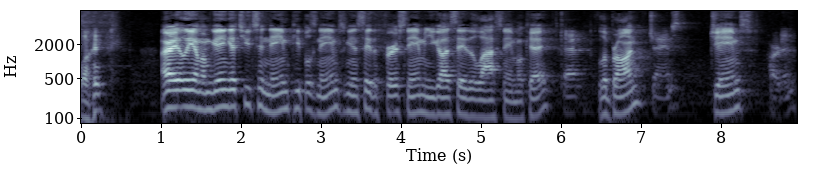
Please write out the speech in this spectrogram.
Why? All right, Liam, I'm gonna get you to name people's names. I'm gonna say the first name and you gotta say the last name, okay? Okay. LeBron, James, James, Harden,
